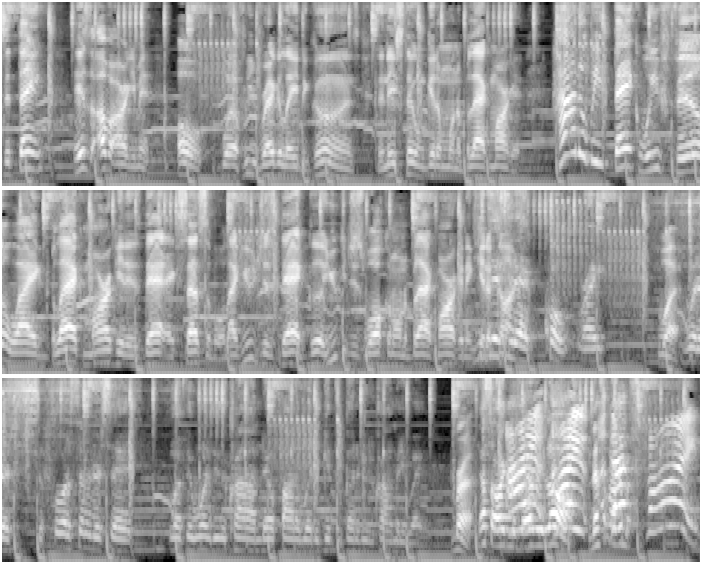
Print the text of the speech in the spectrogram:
the thing, here's the other argument. Oh, well, if we regulate the guns, then they still gonna get them on the black market. How do we think we feel like black market is that accessible? Like you just that good? You could just walk in on the black market and You get a gun. that quote, right? What, Where the, the Florida senator said, "Well, if they want to do the crime, they'll find a way to get the gun to do the crime anyway." bruh? That's the argument for I, every law. I, That's that's, fine.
